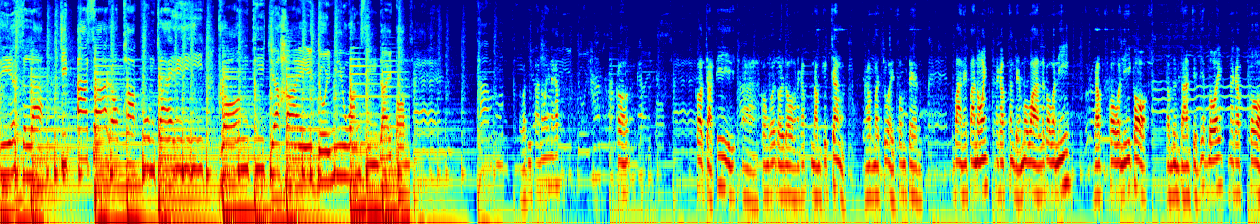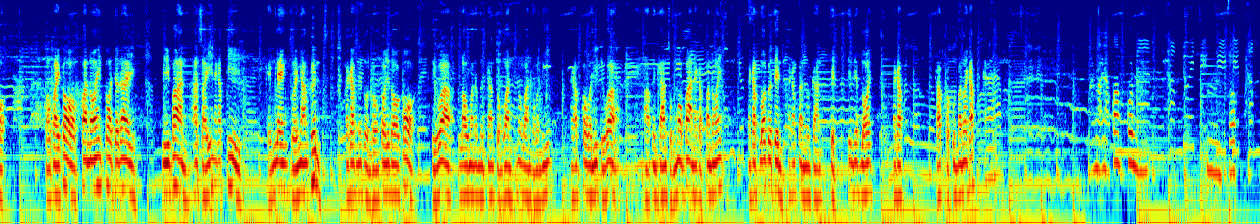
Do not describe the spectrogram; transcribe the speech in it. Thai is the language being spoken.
สียสละ จิตอาสาเราภาคภูมิใจ พร้อมที่จะให้โดยมีหวังสิ่งใดตอบแทนสวัสดีป้าน้อยนะครับ ก็ก็จากที่กองร้อยดอยดอนะครับนำชุดจ้างนะครับมาช่วยซ่อมแซมบ้านให้ป้าน้อยนะครับตั้งแต่เมื่อวานแล้วก็วันนี้นะครับก็วันนี้ก็ดำเนินการเสร็จเรียบร้อยนะครับ ก็ต่อไปก็ป้าน้อยก็จะได้ มีบ้านอาศัยนะครับที่แข็งแรงสวยงามขึ้นนะครับในส่วนของตจดก็ถือว่าเรามาดำเนินการสองวันเมื่อวานกับวันนี้นะครับก็วันนี้ถือว่าเป็นการส่งมอบบ้านให้กับป้าน้อยนะครับร้อยเปอร์เซ็นต์นะครับการดำเนินการเสร็จสิ้นเรียบร้อยนะครับครับขอบคุณป้าน้อยครับครับหน่อยขอบคุณ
